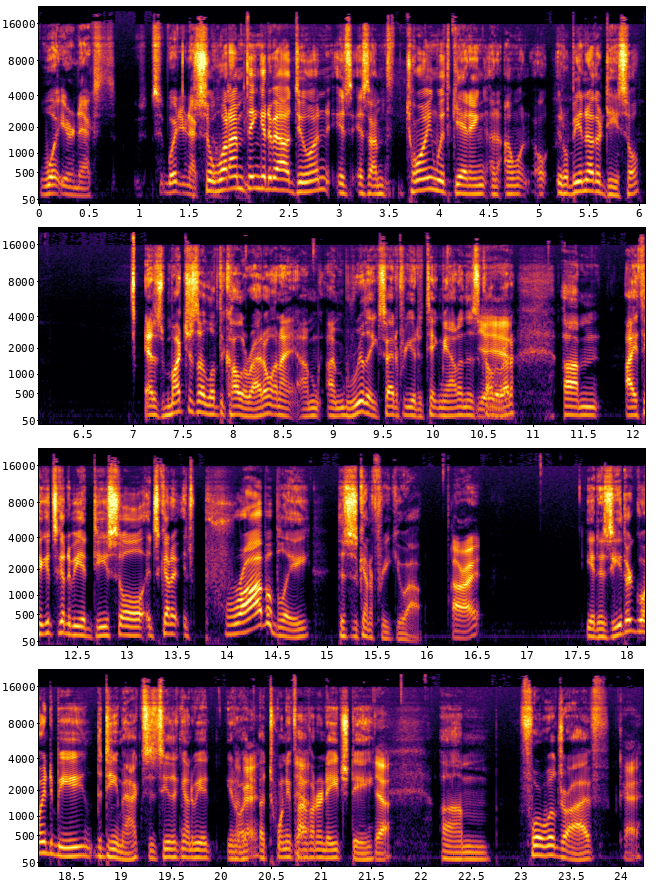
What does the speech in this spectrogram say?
what your next what your next. So what. I'm thinking about doing is, is I'm toying with getting. An, I want. oh, It'll be another diesel. As much as I love the Colorado, and I, I'm I'm really excited for you to take me out on this Yeah, Colorado. Um, I think it's going to be a diesel. It's gonna. It's probably this is going to freak you out. all right. It is either going to be the D Max. It's either going to be a, you know Okay. a 2500 HD. Yeah. Um, four wheel drive, Okay.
